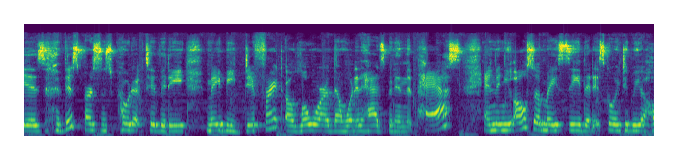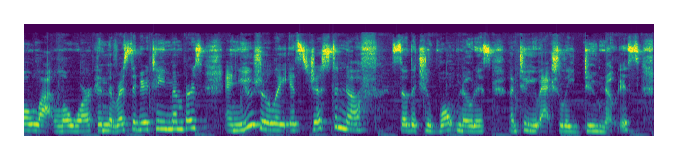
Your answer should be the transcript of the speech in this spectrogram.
is this person's productivity may be different or lower than what it has been in the past. And then you also may see that it's going to be a whole lot lower than the rest of your team members. And usually it's just enough so that you won't notice until you actually do notice.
